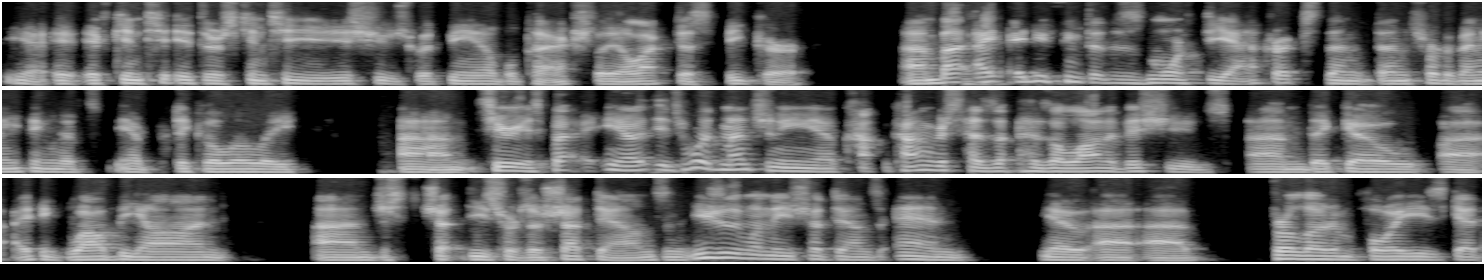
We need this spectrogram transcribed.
you know, if, conti- if there's continued issues with being able to actually elect a speaker. Um, but I, I do think that this is more theatrics than than sort of anything that's you know particularly um, serious. But you know, it's worth mentioning. You know, co- Congress has has a lot of issues um, that go, uh, I think, well beyond um, just shut, these sorts of shutdowns. And usually, when these shutdowns end, you know, uh, uh, furloughed employees get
